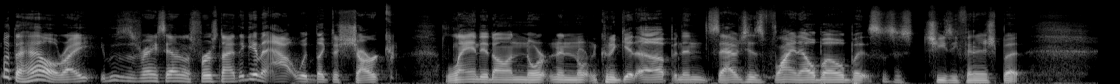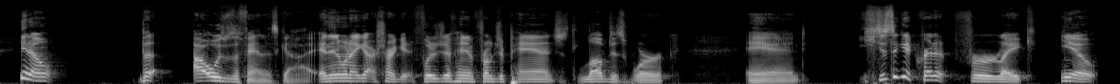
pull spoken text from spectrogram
what the hell, right? He loses Randy Savage on his first night. They give him out with like the shark landed on Norton and Norton couldn't get up and then Savage his flying elbow, but it's just a cheesy finish. But you know, I always was a fan of this guy. And then when I got started getting footage of him from Japan, just loved his work. And he just to get credit for like, you know,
